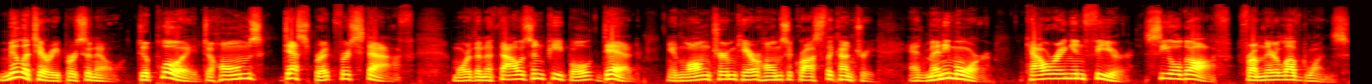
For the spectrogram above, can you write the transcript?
military personnel deployed to homes desperate for staff, more than a thousand people dead in long term care homes across the country, and many more cowering in fear, sealed off from their loved ones.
